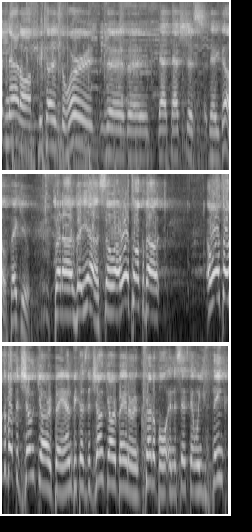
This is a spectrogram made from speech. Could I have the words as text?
Cutting that off because the word, the the that that's just there you go. Thank you. But uh, but yeah, so I want to talk about I want to talk about the Junkyard Band because the Junkyard Band are incredible in the sense that when you think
